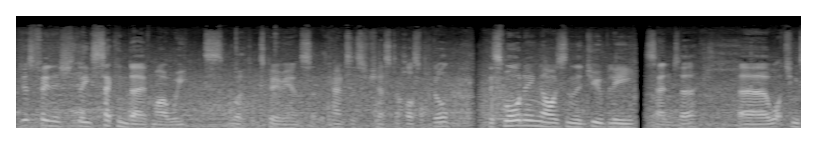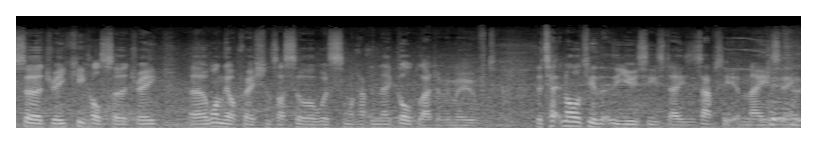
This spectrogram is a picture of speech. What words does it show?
I've just finished the second day of my week's work experience at the Countess of Chester Hospital. This morning I was in the Jubilee Centre uh, watching surgery, keyhole surgery. Uh, one of the operations I saw was someone having their gallbladder removed. The technology that they use these days is absolutely amazing.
